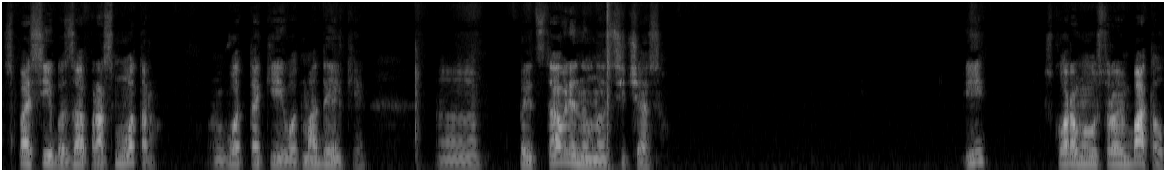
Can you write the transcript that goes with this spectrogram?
спасибо за просмотр вот такие вот модельки э, представлены у нас сейчас. И скоро мы устроим батл.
